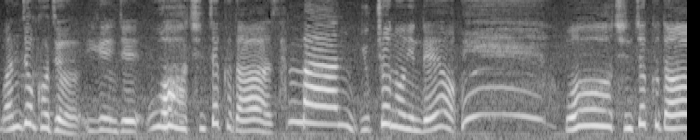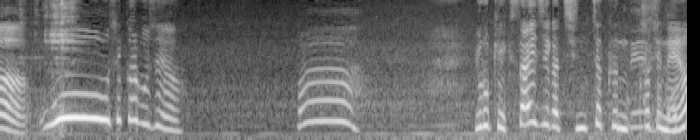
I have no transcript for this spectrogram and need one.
완전 커져. 이게 이제, 우와, 진짜 크다. 36,000원인데요. 와, 진짜 크다. 오, 색깔 보세요. 와. 요렇게 사이즈가 진짜 큰 근데 퍼지네요.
